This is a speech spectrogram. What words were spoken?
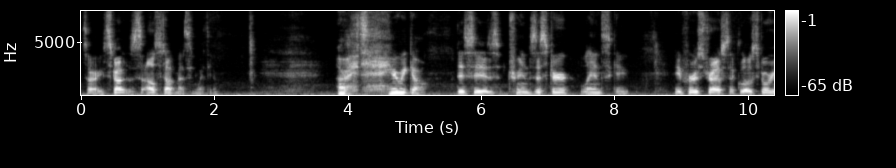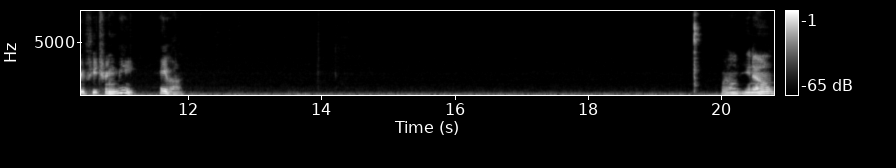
Sorry, start, I'll stop messing with you. All right, here we go. This is Transistor Landscape, a first draft glow story featuring me, Avon. Well, you know,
